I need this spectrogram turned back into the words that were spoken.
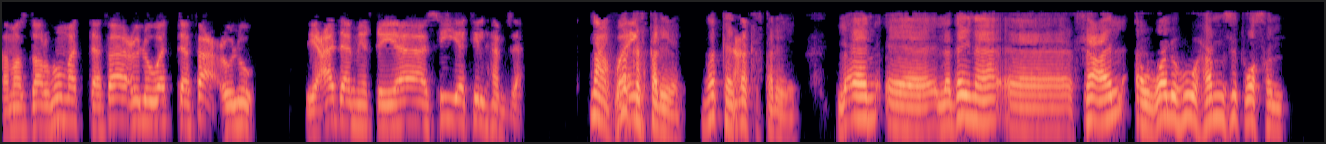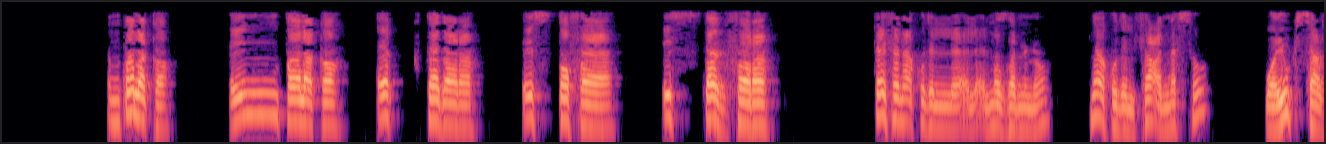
فمصدرهما التفاعل والتفعل لعدم قياسية الهمزة. نعم نقف قليلا نقف, نعم. نقف قليلا. الآن آه، لدينا آه، فعل أوله همزة وصل. انطلق انطلق اقتدر اصطفى استغفر. كيف نأخذ المصدر منه؟ نأخذ الفعل نفسه ويكسر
